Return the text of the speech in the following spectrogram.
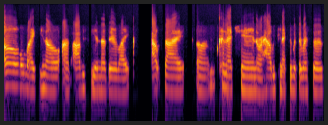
oh, like you know, um, obviously another like outside um, connection or how we connected with the rest of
